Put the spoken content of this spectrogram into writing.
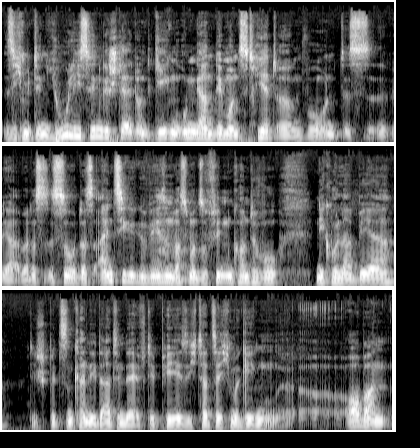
sich mit den Julis hingestellt und gegen Ungarn demonstriert irgendwo. Und es, äh, ja, aber das ist so das Einzige gewesen, was man so finden konnte, wo Nicola Bär, die Spitzenkandidatin der FDP, sich tatsächlich mal gegen äh, Orban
